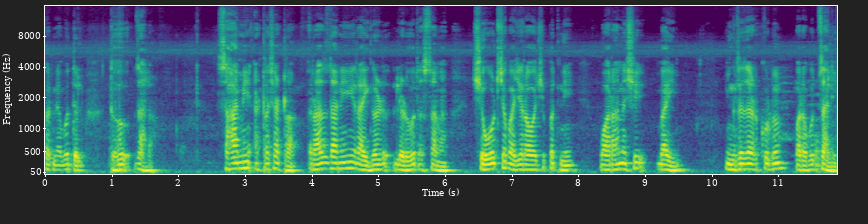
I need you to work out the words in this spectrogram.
करण्याबद्दल तह झाला. सहा मे अठराशे अठरा राजधानी रायगड लढवत असताना शेवटच्या बाजीरावाची पत्नी वाराणसीबाई इंग्रजांकडून पराभूत झाली.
